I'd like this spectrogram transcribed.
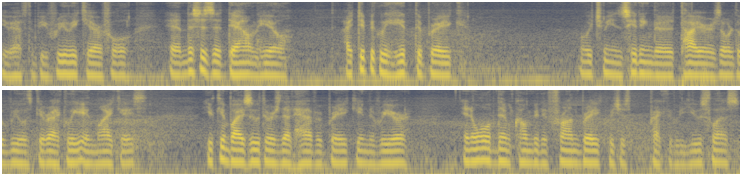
You have to be really careful and this is a downhill. I typically hit the brake which means hitting the tires or the wheels directly in my case. You can buy Xootrs that have a brake in the rear and all of them come with a front brake which is practically useless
